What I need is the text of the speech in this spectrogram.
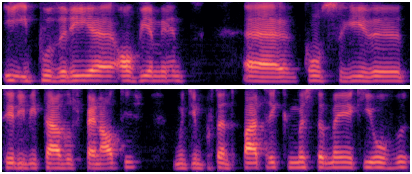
e, e poderia, obviamente, uh, conseguir ter evitado os penaltis muito importante Patrick, mas também aqui houve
